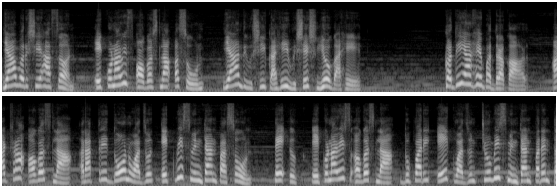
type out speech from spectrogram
या वर्षी हा सण एकोणावीस ऑगस्टला असून या दिवशी काही विशेष योग आहेत. कधी आहे भद्राकाळ? अठरा ऑगस्टला रात्री दोन वाजून एकवीस मिनिटांपासून ते एकोणावीस ऑगस्टला दुपारी एक वाजून चोवीस मिनिटांपर्यंत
